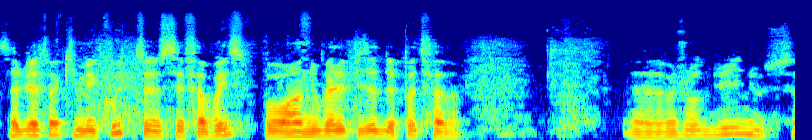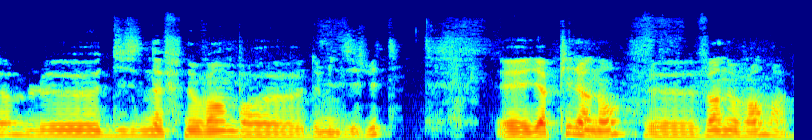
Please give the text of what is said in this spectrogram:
Salut à toi qui m'écoute, c'est Fabrice pour un nouvel épisode de PodFab. Euh, Aujourd'hui, nous sommes le 19 novembre 2018 euh, et il y a pile un an, le 20 novembre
